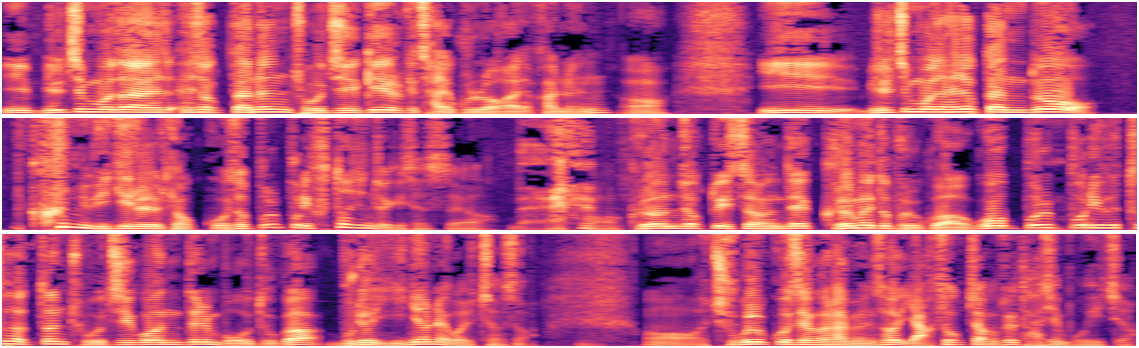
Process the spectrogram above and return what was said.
이 밀짚모자 해적- 해적단은 조직이 이렇게 잘 굴러가는, 어, 이 밀짚모자 해적단도 큰 위기를 겪고서 뿔뿔이 흩어진 적이 있었어요. 네. 어, 그런 적도 있었는데, 그럼에도 불구하고 뿔뿔이 흩어졌던 조직원들 모두가 무려 2년에 걸쳐서, 어, 죽을 고생을 하면서 약속 장소에 다시 모이죠.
